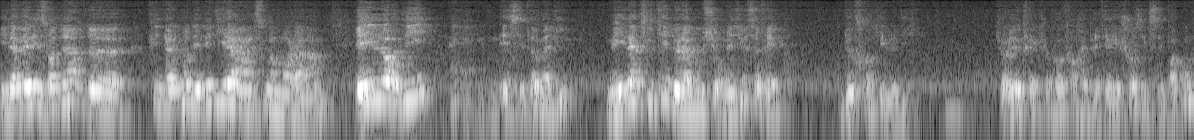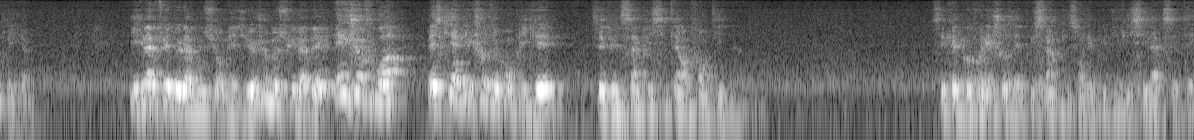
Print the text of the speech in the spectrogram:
Il avait les honneurs de, finalement, des médias à ce moment-là. Et il leur dit, et cet homme a dit, mais il a appliqué de la boue sur mes yeux, ça fait deux fois qu'il le dit. Curieux que quelquefois il faut répéter les choses et que ce n'est pas compris. Hein. Il a fait de la boue sur mes yeux, je me suis lavé et je vois. Est-ce qu'il y a quelque chose de compliqué? C'est d'une simplicité enfantine. C'est quelquefois les choses les plus simples qui sont les plus difficiles à accepter.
